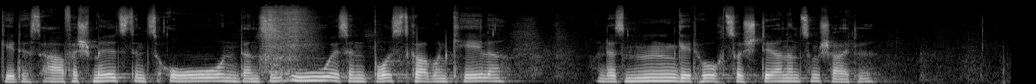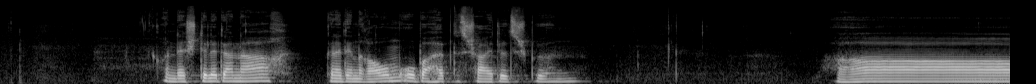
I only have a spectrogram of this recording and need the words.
Geht das A verschmilzt ins O und dann zum U, es sind Brustkorb und Kehle. Und das M geht hoch zur Stirn und zum Scheitel. Und der Stille danach kann er den Raum oberhalb des Scheitels spüren. Ah.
